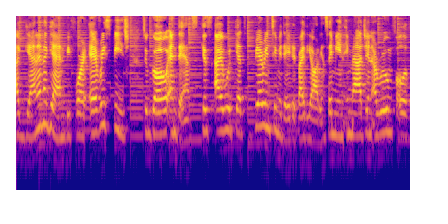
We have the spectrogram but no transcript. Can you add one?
again and again before every speech to go and dance because I would get very intimidated by the audience. I mean, imagine a room full of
